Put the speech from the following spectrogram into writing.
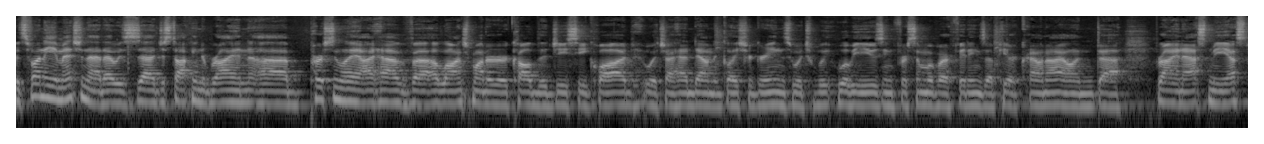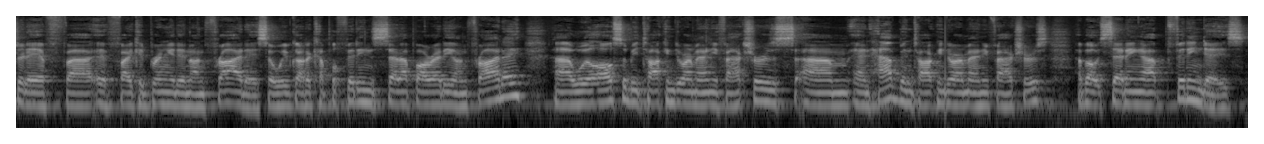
It's funny you mentioned that. I was uh, just talking to Brian. Uh, personally, I have uh, a launch monitor called the GC Quad, which I had down at Glacier Greens, which we, we'll be using for some of our fittings up here at Crown Isle. And uh, Brian asked me yesterday if uh, if I could bring it in on Friday. So we've got a couple fittings set up already on Friday. Uh, we'll also be talking to our manufacturers um, and have been talking to our manufacturers about setting up fitting days.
